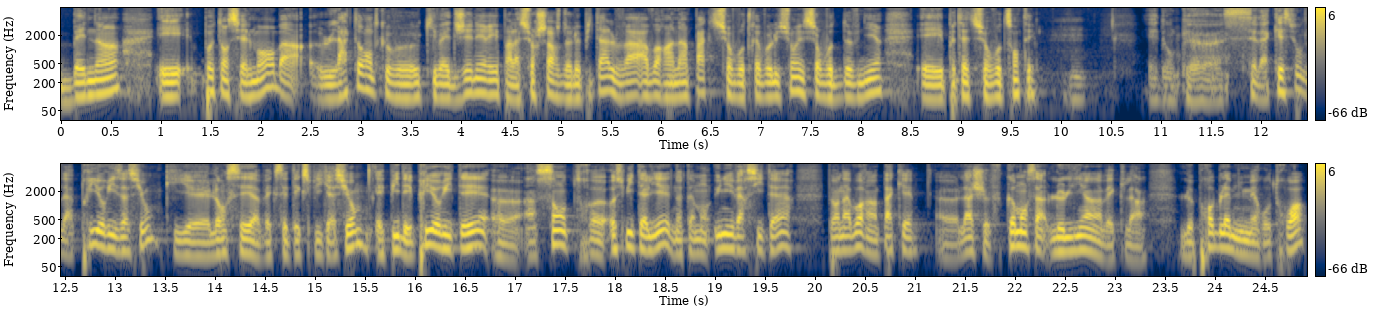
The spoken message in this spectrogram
bénin et potentiellement bah, l'attente qui va être générée par la surcharge de l'hôpital va avoir un impact sur votre évolution et sur votre devenir et peut-être sur votre santé. Et donc, euh, c'est la question de la priorisation qui est lancée avec cette explication. Et puis des priorités, euh, un centre hospitalier, notamment universitaire, peut en avoir un paquet. Euh, là, je commence à, le lien avec la, le problème numéro 3.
